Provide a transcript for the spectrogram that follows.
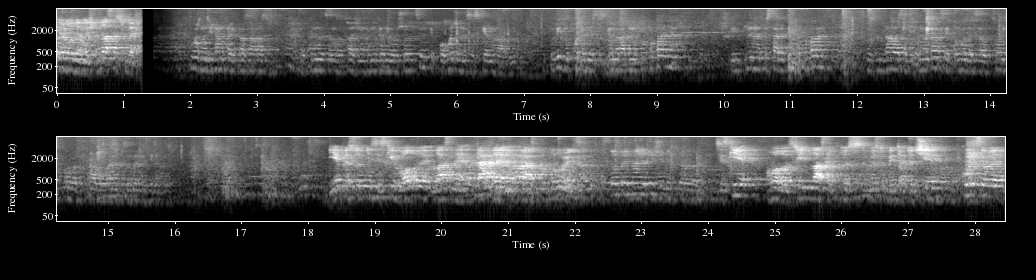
Ігор Володимирович, будь ласка, сюди. Кожна ділянка, яка зараз пропонується на затвердження нормативної грошової оцінки, погоджена сільськими радами. Відповідно, подані сільськими радами клопотання, і відповідно на підставі тих клопотань розглядалася документація і проводиться аукціон з продажу права оренди земельних ділянок. Є присутні сільські голови, власне, там, де якраз пропонується. Хто приймає рішення? хто? Сільські голови, скажіть, будь ласка, хтось виступить, тобто чи курсі ви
